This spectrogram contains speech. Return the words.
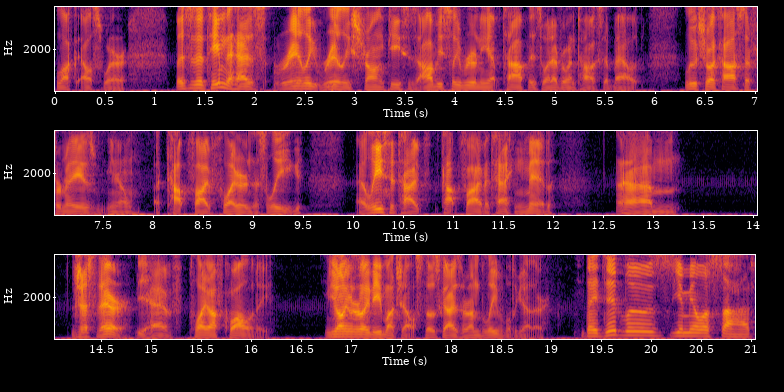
luck elsewhere. This is a team that has really, really strong pieces. Obviously, Rooney up top is what everyone talks about. Lucho Acosta for me is, you know, a top five player in this league, at least a top top five attacking mid. Um, just there, you have playoff quality. You don't even really need much else. Those guys are unbelievable together. They did lose Yamil Asad,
